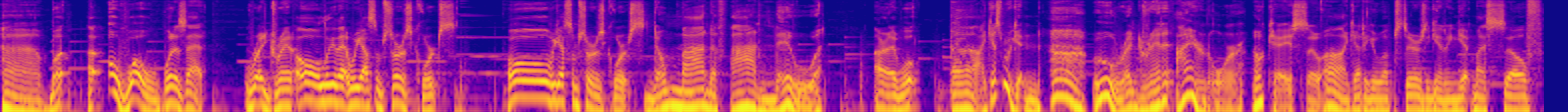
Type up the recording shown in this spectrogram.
Uh, but, uh, oh, whoa, what is that? Red granite. Oh, look at that. We got some Certus quartz. Oh, we got some Certus quartz. Don't mind if I do. All right, well, uh, I guess we're getting, ooh, red granite iron ore. Okay, so, oh, I gotta go upstairs again and get myself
